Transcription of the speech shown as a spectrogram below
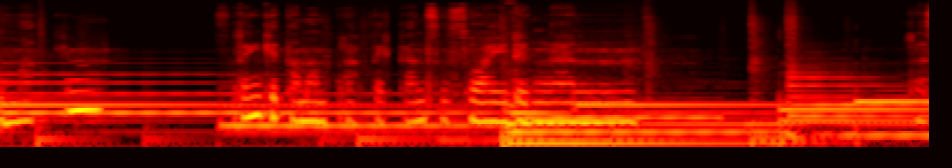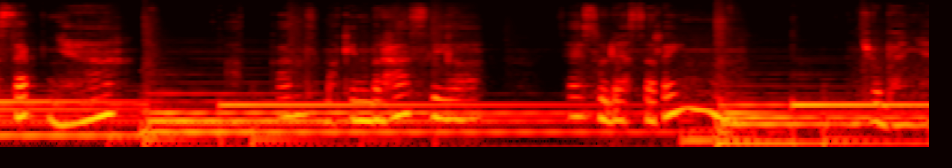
semakin sering kita mempraktekkan sesuai dengan resepnya akan semakin berhasil. Saya sudah sering mencobanya.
